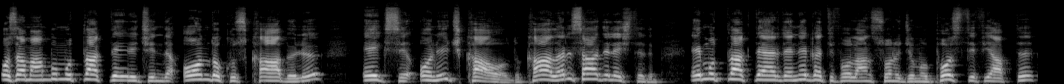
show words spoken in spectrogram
O zaman bu mutlak değer içinde 19K bölü eksi 13K oldu. K'ları sadeleştirdim. E mutlak değerde negatif olan sonucumu pozitif yaptı.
